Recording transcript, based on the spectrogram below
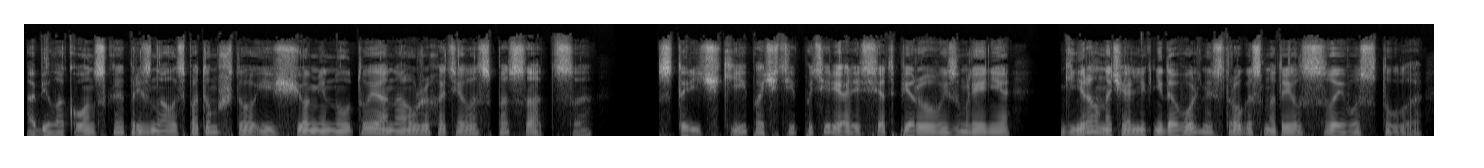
а Белоконская призналась потом, что еще минуту, и она уже хотела спасаться. Старички почти потерялись от первого изумления. Генерал-начальник недовольный строго смотрел с своего стула —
